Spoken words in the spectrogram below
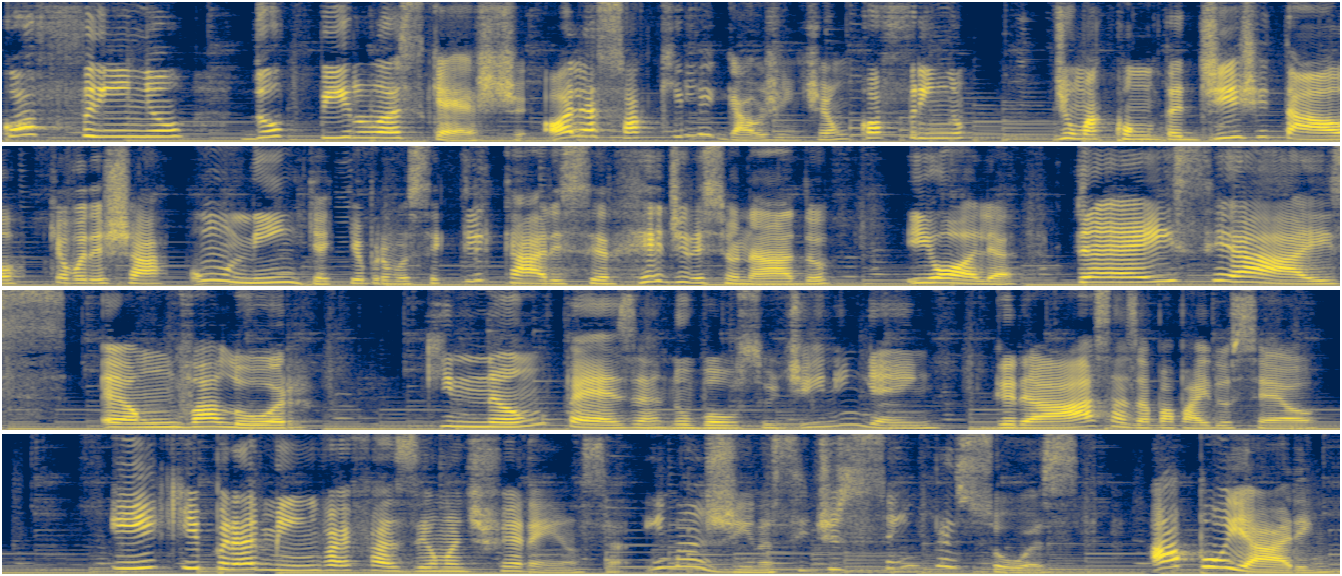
cofrinho do Pílulas Cast. Olha só que legal, gente. É um cofrinho de uma conta digital que eu vou deixar um link aqui para você clicar e ser redirecionado. E olha, 10 reais é um valor que não pesa no bolso de ninguém, graças a Papai do Céu, e que para mim vai fazer uma diferença. Imagina se de 100 pessoas apoiarem,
